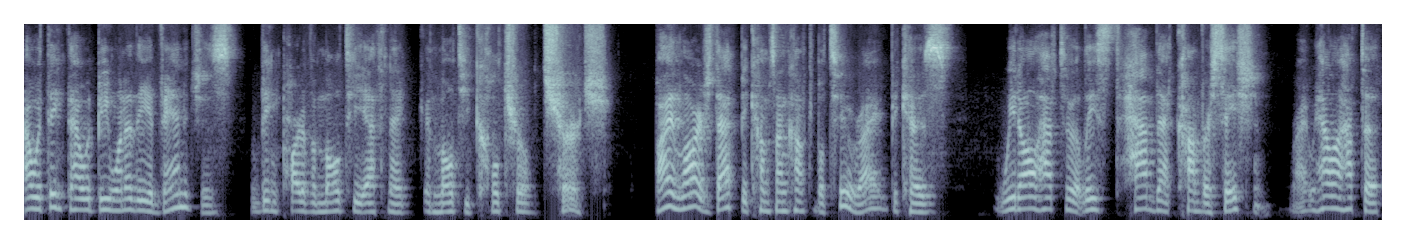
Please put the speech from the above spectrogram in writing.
I would think that would be one of the advantages of being part of a multi ethnic and multicultural church. By and large, that becomes uncomfortable too, right? Because we'd all have to at least have that conversation, right? We all have to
